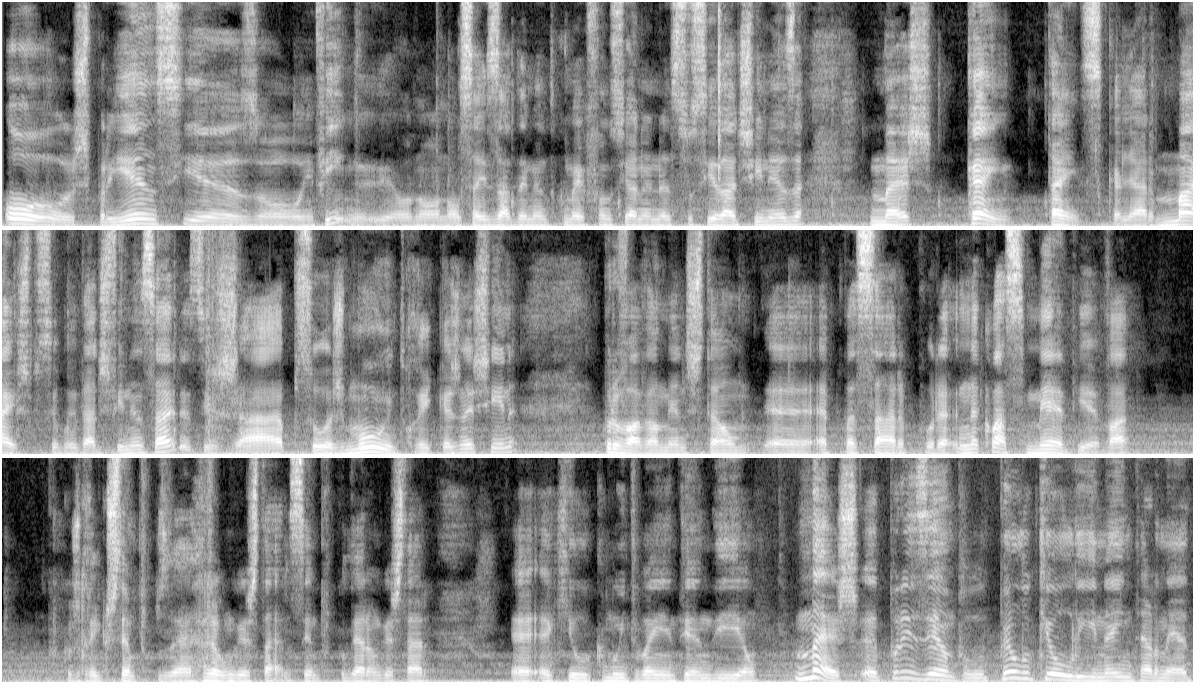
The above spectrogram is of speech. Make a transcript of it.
ou experiências, ou enfim, eu não, não, sei exatamente como é que funciona na sociedade chinesa, mas quem tem se calhar mais possibilidades financeiras, e já há pessoas muito ricas na China, provavelmente estão uh, a passar por, na classe média, vá, porque os ricos sempre puderam gastar, sempre puderam gastar uh, aquilo que muito bem entendiam. Mas, uh, por exemplo, pelo que eu li na internet,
